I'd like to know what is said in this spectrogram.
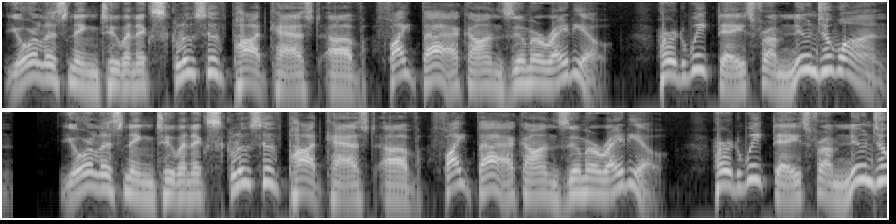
You're listening to an exclusive podcast of Fight Back on Zoomer Radio, heard weekdays from noon to one. You're listening to an exclusive podcast of Fight Back on Zoomer Radio, heard weekdays from noon to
